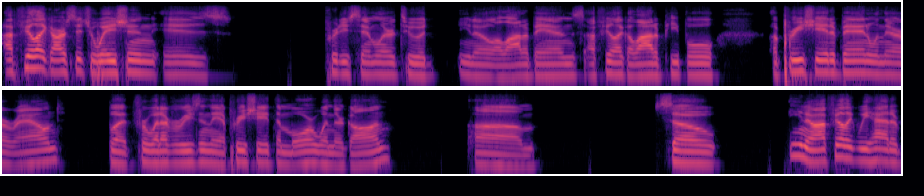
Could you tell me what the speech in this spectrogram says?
I feel like our situation is pretty similar to a you know a lot of bands. I feel like a lot of people appreciate a band when they're around, but for whatever reason they appreciate them more when they're gone. Um, so you know, I feel like we had a,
